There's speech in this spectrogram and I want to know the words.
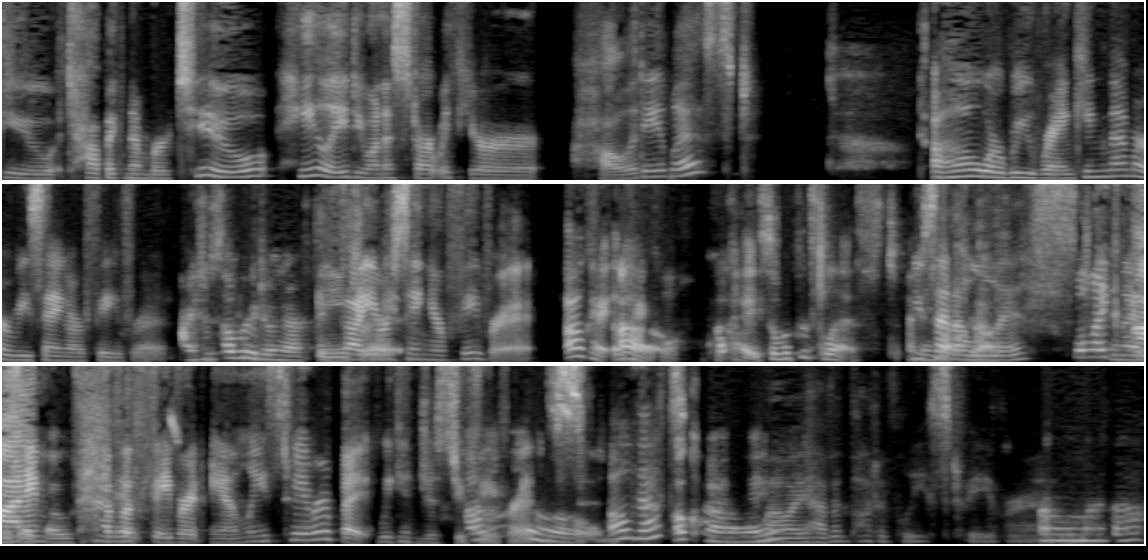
to topic number two. Haley, do you want to start with your holiday list? Oh, are we ranking them or are we saying our favorite? I just thought we were doing our favorite. I thought you were saying your favorite. Okay, okay, Oh, cool. cool. Okay, so what's this list? I You said a go. list. Well, like and I, like, oh, have a favorite and least favorite, but we can just do oh. favorites. Oh, Oh, that's okay. wow. I haven't thought of least favorite. Oh my god.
